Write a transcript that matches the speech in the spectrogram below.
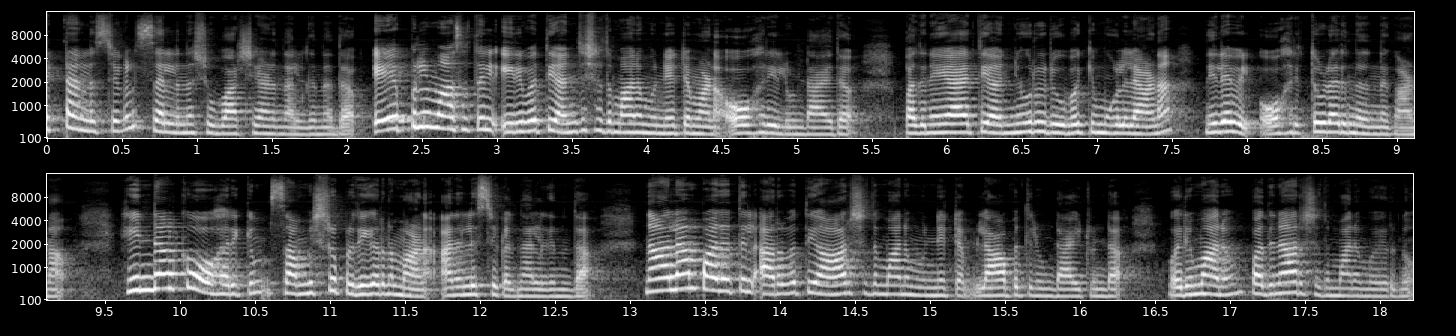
എട്ട് അനലിസ്റ്റുകൾ സെൽ എന്ന ശുപാർശയാണ് നൽകുന്നത്. ഏപ്രിൽ മാസത്തിൽ ഇരുപത്തി അഞ്ച് ശതമാനം മുന്നേറ്റമാണ് ഓഹരിയിൽ ഉണ്ടായത്. പതിനയ്യായിരത്തി അഞ്ഞൂറ് രൂപയ്ക്ക് മുകളിലാണ് നിലവിൽ ഓഹരി തുടരുന്നതെന്ന് കാണാം. ഹിൻഡാൽക്കോ ഓഹരിക്കും സമ്മിശ്ര പ്രതികരണമാണ് അനലിസ്റ്റുകൾ നൽകുന്നത്. നാലാം പാദത്തിൽ അറുപത്തി ആറ് ശതമാനം മുന്നേറ്റം ലാഭത്തിലുണ്ടായിട്ടുണ്ട് വരുമാനവും പതിനാറ് ശതമാനം ഉയർന്നു.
